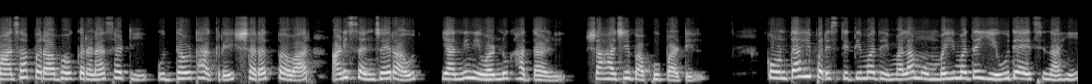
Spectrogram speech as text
माझा पराभव करण्यासाठी उद्धव ठाकरे शरद पवार आणि संजय राऊत यांनी निवडणूक हाताळली. शहाजी बापू पाटील. कोणत्याही परिस्थितीमध्ये मला मुंबईमध्ये येऊ द्यायचे नाही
